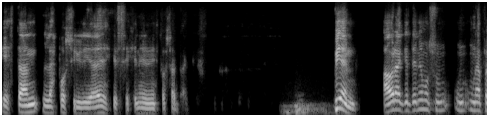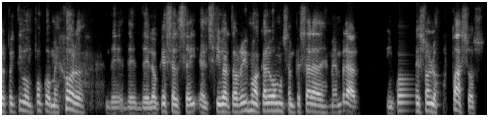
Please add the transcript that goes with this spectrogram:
están las posibilidades de que se generen estos ataques. Bien, ahora que tenemos una perspectiva un poco mejor de, lo que es el, el, ciberterrorismo, acá lo vamos a empezar a desmembrar en cuáles son los pasos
